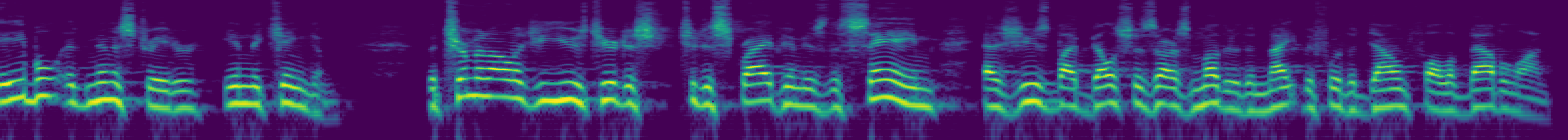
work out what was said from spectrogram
able administrator in the kingdom. The terminology used here to, to, describe him is the same as used by Belshazzar's mother the night before the downfall of Babylon.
